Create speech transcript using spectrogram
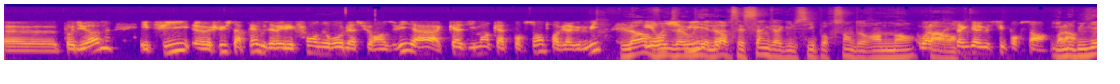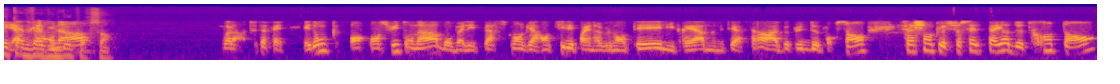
euh, podium. Et puis, euh, juste après, vous avez les fonds en euros de l'assurance vie à quasiment 4%, 3,8%. L'or, vous avez oublié, l'or, c'est 5,6% de rendement voilà, par an. 5,6%. Immobilier, 4,2%. Voilà, tout à fait. Et donc, ensuite, on a bon, ben, les placements garantis, l'épargne réglementée, livret A, monétaire, etc., à un peu plus de 2%, sachant que sur cette période de 30 ans,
